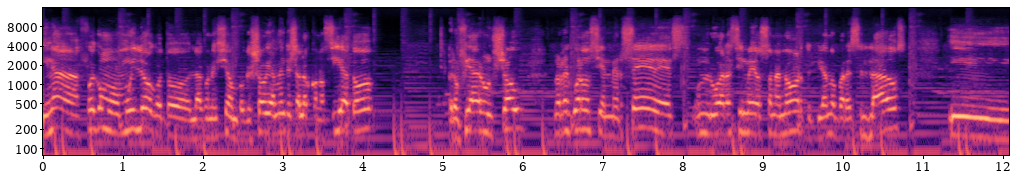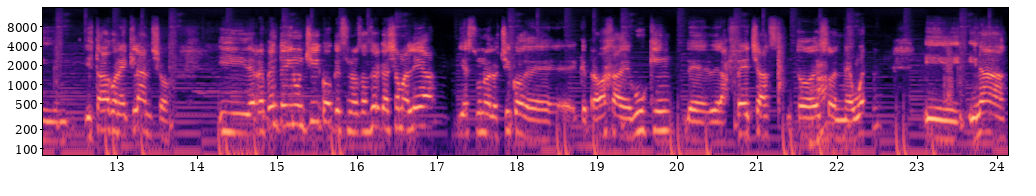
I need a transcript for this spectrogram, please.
y nada, fue como muy loco todo la conexión, porque yo obviamente ya los conocía todo, pero fui a dar un show, no recuerdo si en Mercedes, un lugar así medio zona norte, tirando para esos lados, y, y estaba con el clan yo. Y de repente vino un chico que se nos acerca, se llama Lea, y es uno de los chicos de- que trabaja de booking, de, de las fechas y todo eso en Neuquén. Y, y nada,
